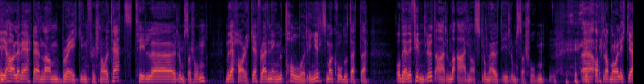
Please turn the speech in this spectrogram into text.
de har levert en eller annen breaking-funksjonalitet til romstasjonen. Men det har de ikke, for det er en gjeng med tolvåringer som har kodet dette. Og det de finner ut, er om det er en astronaut i romstasjonen eh, akkurat nå eller ikke.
